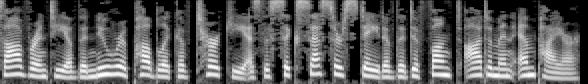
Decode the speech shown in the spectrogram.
sovereignty of the new Republic of Turkey as the successor state of the defunct Ottoman Empire.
